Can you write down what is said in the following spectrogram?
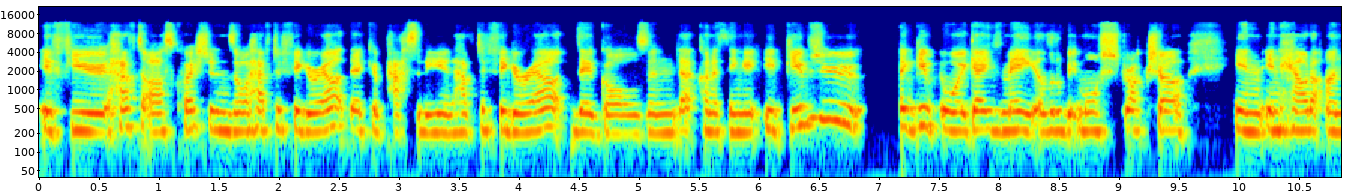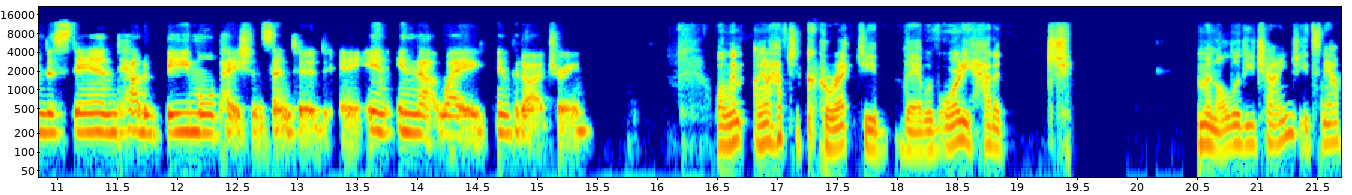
if you have to ask questions or have to figure out their capacity and have to figure out their goals and that kind of thing it, it gives you it give or it gave me a little bit more structure in in how to understand how to be more patient centered in in that way in podiatry well, I'm going to have to correct you there. We've already had a terminology change. It's now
